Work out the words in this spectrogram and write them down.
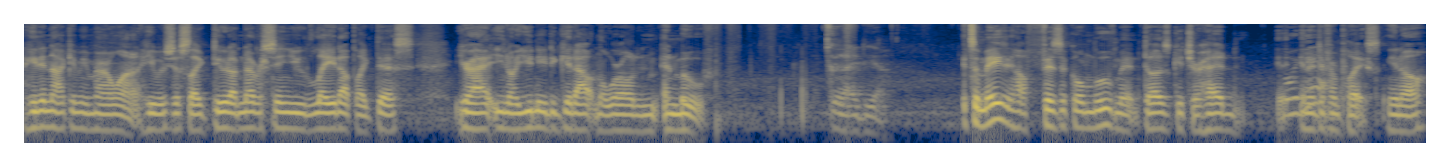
he did not give me marijuana. He was just like, "Dude, I've never seen you laid up like this. You're at, you know, you need to get out in the world and, and move." Good idea. It's amazing how physical movement does get your head i- Well, in yeah. a different place. You know.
